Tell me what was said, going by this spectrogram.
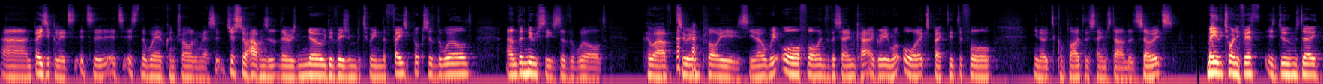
And basically, it's it's the it's it's the way of controlling this. It just so happens that there is no division between the Facebooks of the world and the Nusiis of the world who have two employees. You know, we all fall into the same category, and we're all expected to fall, you know, to comply to the same standards. So it's May the twenty fifth is Doomsday.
